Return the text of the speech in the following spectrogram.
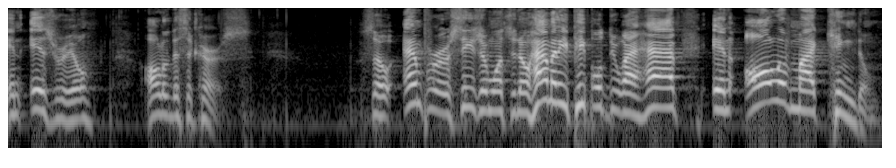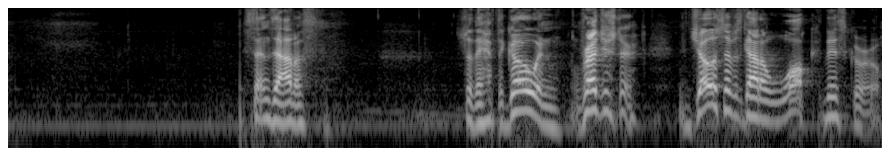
in Israel, all of this occurs. So, Emperor Caesar wants to know how many people do I have in all of my kingdom? Sends out a so they have to go and register. Joseph has got to walk this girl.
